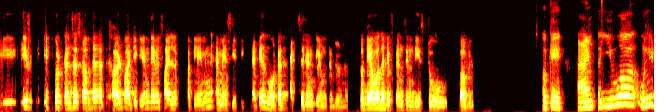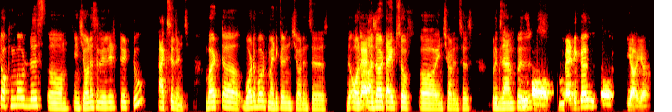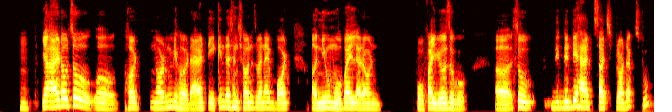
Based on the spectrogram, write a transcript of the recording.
if it would consist of the third party claim, they will file a claim in MACT, that is Motor Accident Claim Tribunal. So there was a difference in these two purviews. Okay, and you were only talking about this um, insurance related to accidents, but uh, what about medical insurances, the or That's... other types of uh, insurances? For example, uh, medical. Uh, yeah, yeah. Hmm. Yeah, I had also uh, heard not only heard, I had taken this insurance when I bought a new mobile around four five years ago. Uh, so did, did they had such products too?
